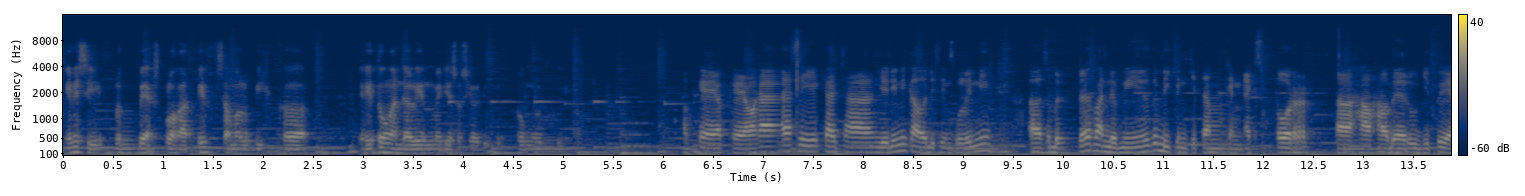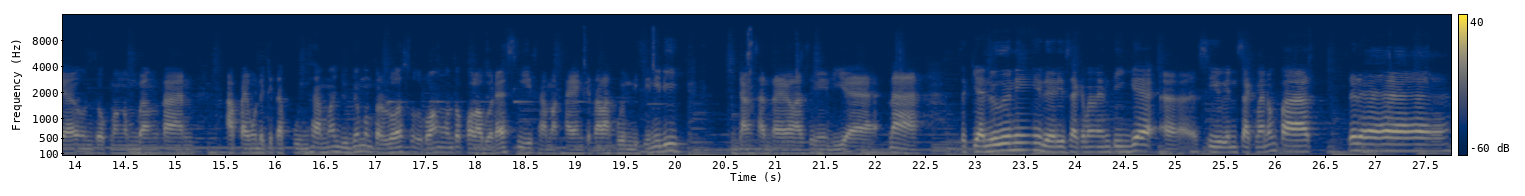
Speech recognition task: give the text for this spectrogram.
ini sih lebih eksploratif sama lebih ke ya itu ngandalin media sosial juga kalau menurut gue Oke oke makasih Kacang. Jadi ini kalau disimpulin nih uh, sebenarnya pandemi itu bikin kita mungkin eksplor uh, eh, hal-hal baru gitu ya untuk mengembangkan apa yang udah kita punya sama juga memperluas ruang untuk kolaborasi sama kayak yang kita lakuin di sini di Kacang Santai Lasi Media. Nah sekian dulu nih dari segmen 3. Uh, eh, see you in segmen 4. Dadah.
